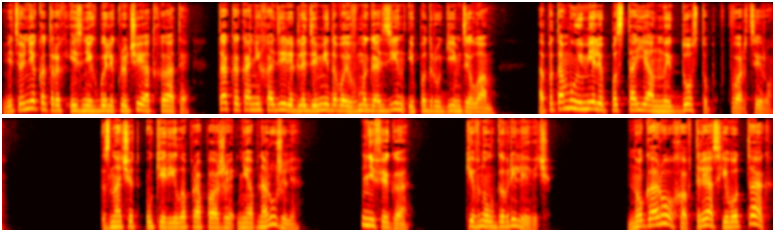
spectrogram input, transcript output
ведь у некоторых из них были ключи от хаты, так как они ходили для Демидовой в магазин и по другим делам, а потому имели постоянный доступ в квартиру. «Значит, у Кирилла пропажи не обнаружили?» «Нифига», — кивнул Гаврилевич. Но Горохов тряс его так,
